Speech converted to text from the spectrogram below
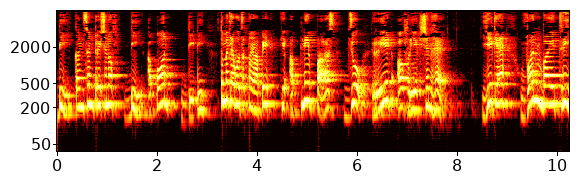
D concentration of D upon D T तो मैं क्या बोल सकता हूँ यहाँ पे? कि अपने पास जो रेट ऑफ़ रिएक्शन है, ये क्या है? One by three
